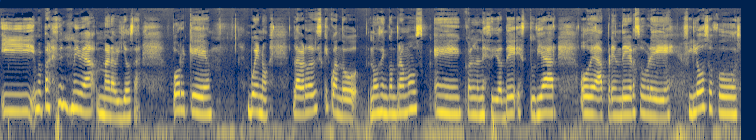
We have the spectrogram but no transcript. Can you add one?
y me parecen una idea maravillosa porque, bueno, la verdad es que cuando nos encontramos eh, con la necesidad de estudiar o de aprender sobre filósofos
